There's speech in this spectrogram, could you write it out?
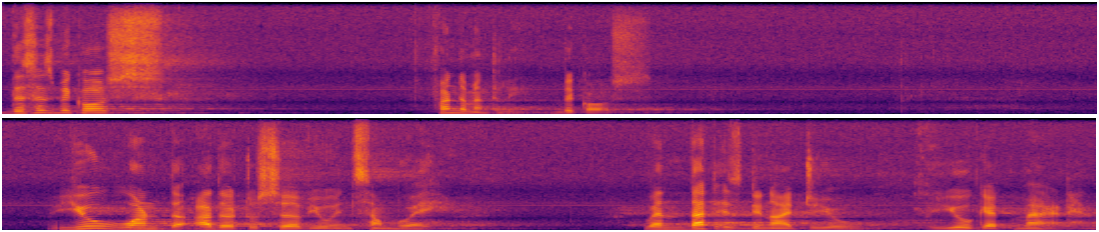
This is because, fundamentally because you want the other to serve you in some way. When that is denied to you, you get mad.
